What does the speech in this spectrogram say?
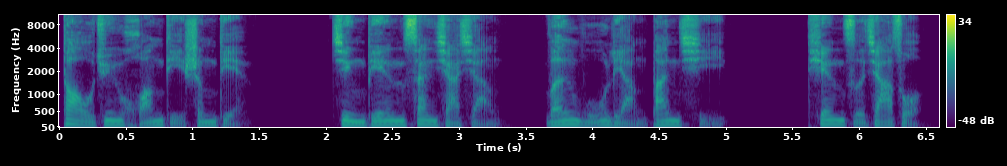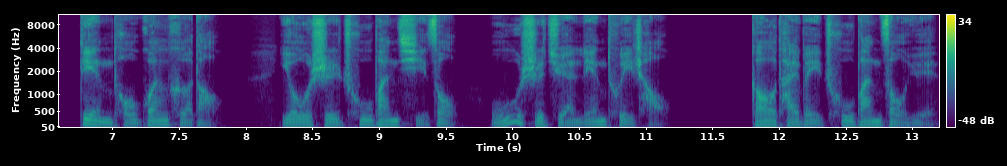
道君皇帝升殿，靖边三下响，文武两班齐。天子驾坐，殿头观贺道：“有事出班启奏，无事卷帘退朝。”高太尉出班奏曰：“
